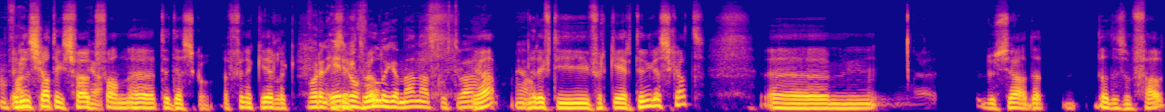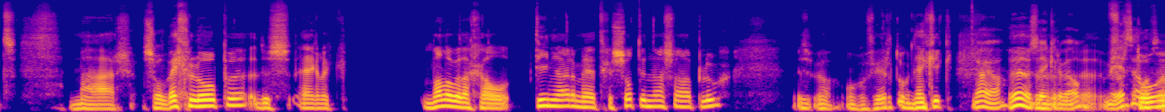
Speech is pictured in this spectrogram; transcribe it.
Een inschattingsfout Ja. van eh, Tedesco. Dat vind ik eerlijk. Voor een eergevoelige man als Courtois. Ja, Ja. dat heeft hij verkeerd ingeschat. Ehm, dus ja, dat, dat is een fout. Maar zo weglopen, dus eigenlijk mannen we dat je al tien jaar met het geschot in de nationale ploeg. Is, ja, ongeveer toch, denk ik. ja, ja, zeker eh, wel. eh, Meer zelfs. Ja.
